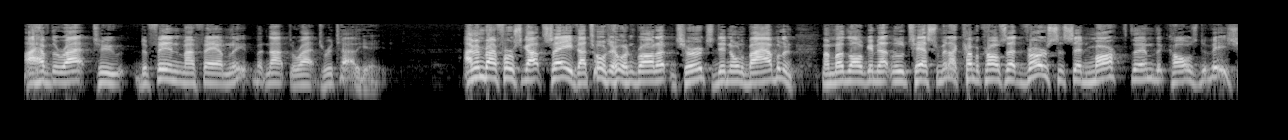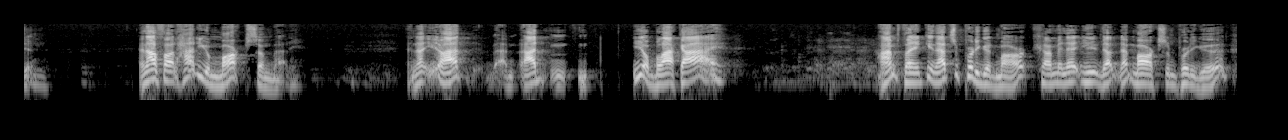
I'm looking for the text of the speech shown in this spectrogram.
I have the right to defend my family, but not the right to retaliate. I remember I first got saved. I told you I wasn't brought up in church, didn't know the Bible, and my mother-in-law gave me that little testament. I come across that verse that said, mark them that cause division. And I thought, how do you mark somebody? And I, you know, I, I, you know, black eye. I'm thinking that's a pretty good mark. I mean, that, you, that, that marks them pretty good.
